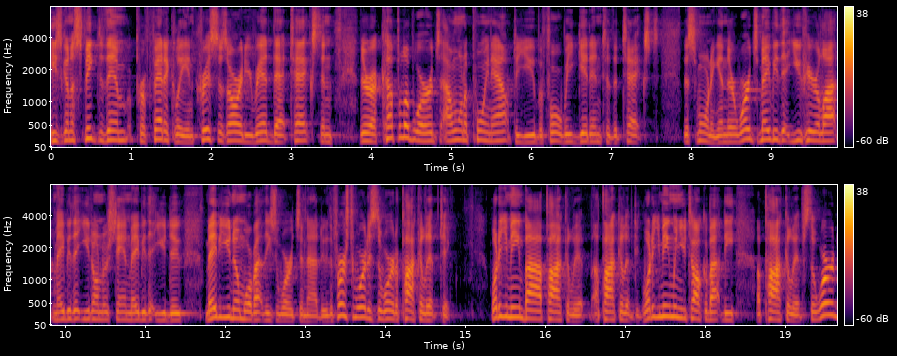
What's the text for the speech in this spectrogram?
He's going to speak to them prophetically, and Chris has already read that text. And there are a couple of words I want to point out to you before we get into the text this morning. And there are words maybe that you hear a lot, maybe that you don't understand, maybe that you do. Maybe you know more about these words than I do. The first word is the word apocalyptic. What do you mean by apocalyptic? What do you mean when you talk about the apocalypse? The word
